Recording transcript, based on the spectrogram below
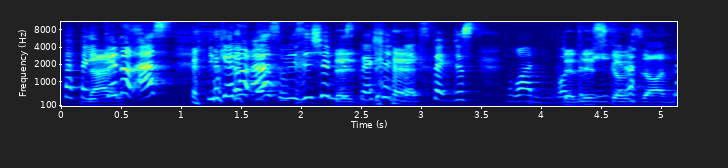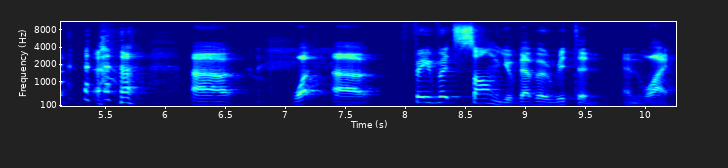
You cannot ask. You cannot ask musician this question and expect just one. the to list be, you know. goes on. uh, what uh, favorite song you've ever written and why?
